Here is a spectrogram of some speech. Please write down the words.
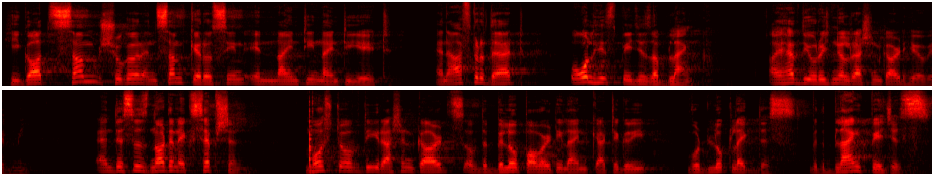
He got some sugar and some kerosene in 1998. And after that, all his pages are blank. I have the original ration card here with me. And this is not an exception most of the ration cards of the below poverty line category would look like this, with blank pages.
